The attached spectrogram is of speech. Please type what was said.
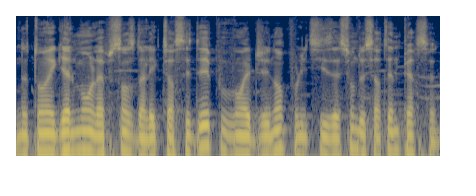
Notons également l'absence d'un lecteur CD pouvant être gênant pour l'utilisation de certaines personnes.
